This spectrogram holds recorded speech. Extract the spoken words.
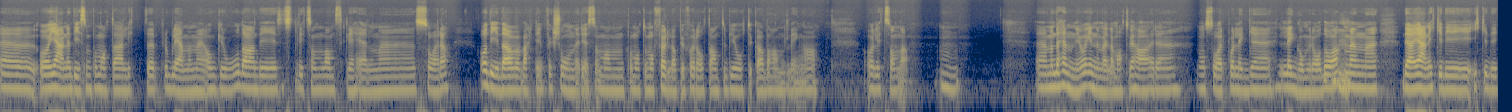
Uh, og gjerne de som på en måte er litt uh, problemer med å gro, da, de litt sånn vanskelighelende såra. Og de det har vært infeksjoner i som man på en måte må følge opp i forhold til antibiotikabehandling og, og litt sånn, da. Mm. Uh, men det hender jo innimellom at vi har noen sår på legge, leggområdet òg. Mm. Men det er gjerne ikke de, ikke de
